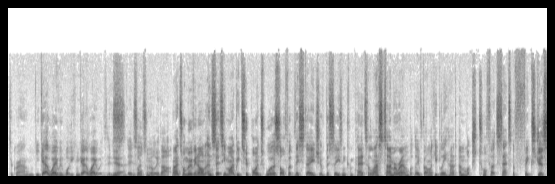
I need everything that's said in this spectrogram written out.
to ground. You get away with what you can get away with. It's, Yeah, it's exactly. ultimately that. Right, so moving on. And City might be two points worse off at this stage of the season compared to last time around, but they've arguably had a much tougher set of fixtures.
